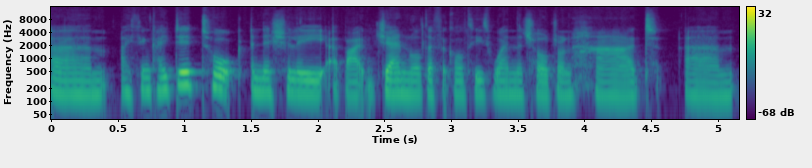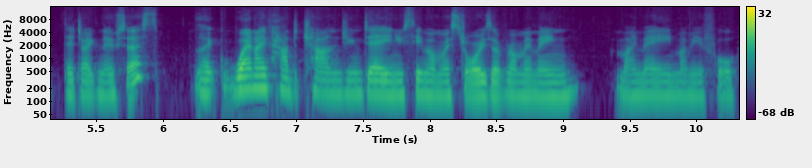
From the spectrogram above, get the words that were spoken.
Um, I think I did talk initially about general difficulties when the children had um, their diagnosis. Like when I've had a challenging day, and you see me on my stories over on my main my main mummy of four,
